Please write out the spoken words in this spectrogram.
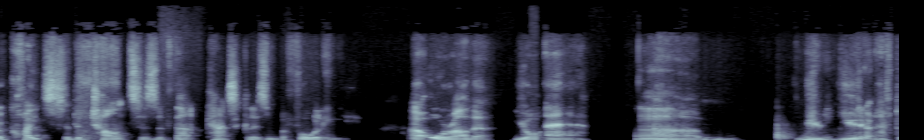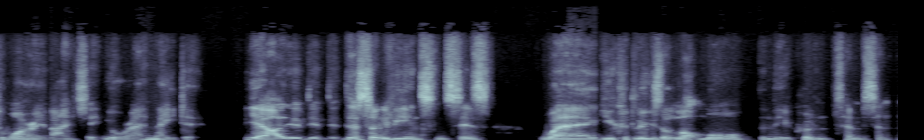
equates to the chances of that cataclysm befalling you, uh, or rather your heir. Mm. Um, you you don't have to worry about it. Your heir may do. Yeah, there's certainly be instances where you could lose a lot more than the equivalent 10% of the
